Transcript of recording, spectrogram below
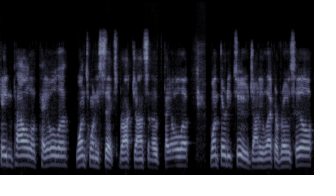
Caden Powell of Paola, 126, Brock Johnson of Paola, 132, Johnny Leck of Rose Hill,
